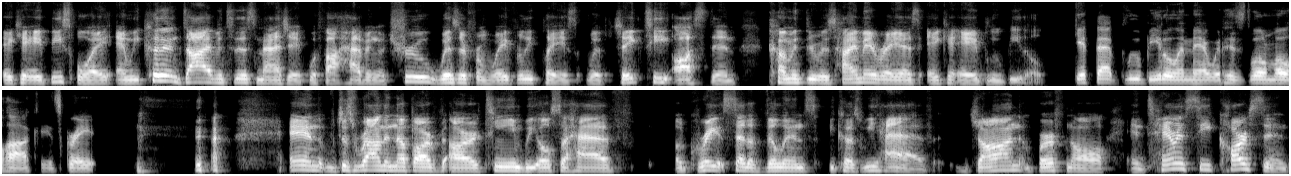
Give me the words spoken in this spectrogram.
aka Beast Boy, and we couldn't dive into this magic without having a true wizard from Waverly Place with Jake T. Austin coming through as Jaime Reyes, aka Blue Beetle. Get that Blue Beetle in there with his little mohawk. It's great. and just rounding up our our team, we also have a great set of villains because we have Jon Bernthal and Terrence C. Carson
